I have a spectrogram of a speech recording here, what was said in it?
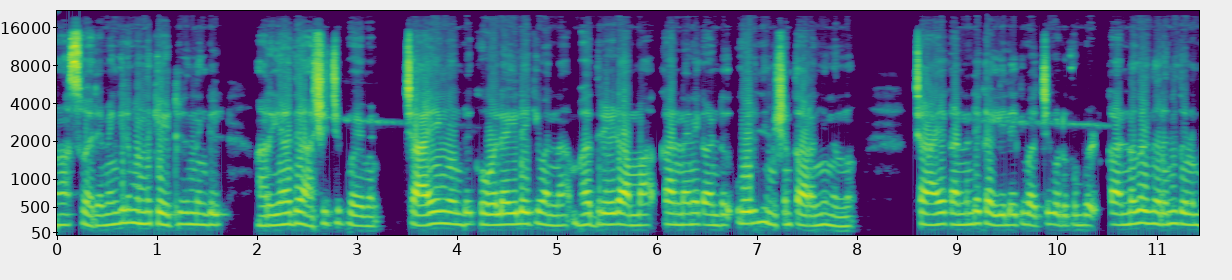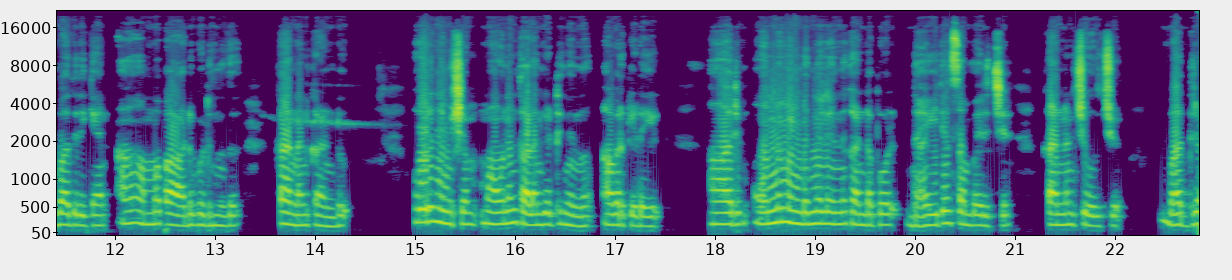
ആ സ്വരമെങ്കിലും ഒന്ന് കേട്ടിരുന്നെങ്കിൽ അറിയാതെ ആശിച്ചു പോയവൻ. ചായയും കൊണ്ട് കോലായിലേക്ക് വന്ന ഭദ്രയുടെ അമ്മ കണ്ണനെ കണ്ട് ഒരു നിമിഷം തറഞ്ഞു നിന്നു. ചായ കണ്ണന്റെ കയ്യിലേക്ക് വച്ചു കൊടുക്കുമ്പോൾ കണ്ണുകൾ നിറഞ്ഞു തുളുമ്പാതിരിക്കാൻ ആ അമ്മ പാടുപെടുന്നത് കണ്ണൻ കണ്ടു. ഒരു നിമിഷം മൗനം തളം കെട്ടി നിന്നു അവർക്കിടയിൽ. ആരും ഒന്നും മിണ്ടുന്നില്ലെന്ന് കണ്ടപ്പോൾ ധൈര്യം സംഭരിച്ച് കണ്ണൻ ചോദിച്ചു ഭദ്ര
